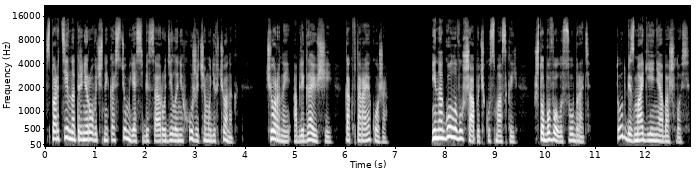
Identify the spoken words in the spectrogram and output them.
Спортивно-тренировочный костюм я себе соорудила не хуже, чем у девчонок. черный, облегающий, как вторая кожа. И на голову шапочку с маской, чтобы волосы убрать. Тут без магии не обошлось.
